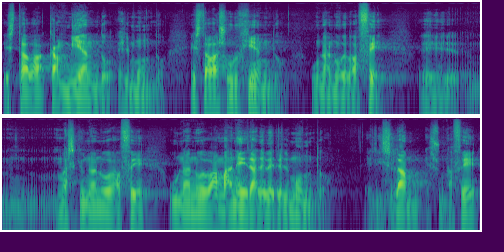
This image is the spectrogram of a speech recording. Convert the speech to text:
estaba cambiando el mundo, estaba surgiendo una nueva fe, eh, más que una nueva fe, una nueva manera de ver el mundo. El Islam es una fe,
